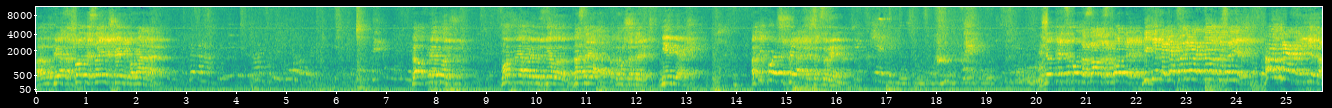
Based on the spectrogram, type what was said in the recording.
А ну, грязно, что ты стоишь, Кенни, поганая? Да, Анатольевич, можно я пойду сделаю на снаряде, потому что это не легче все время. Еще 30 секунды осталось работы. Никита, я смотрю, как ты стоишь. А ну, у тебя, Никита.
